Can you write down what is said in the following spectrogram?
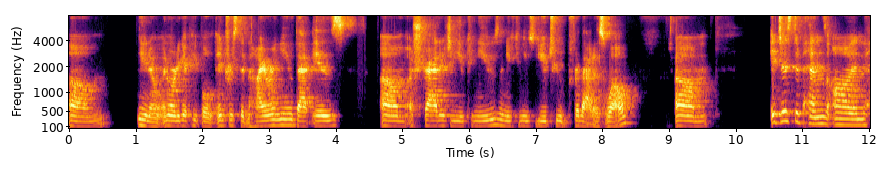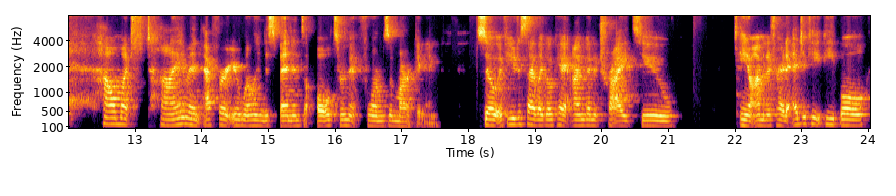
um you know in order to get people interested in hiring you that is um, a strategy you can use and you can use youtube for that as well um, it just depends on how much time and effort you're willing to spend into alternate forms of marketing. So if you decide, like, okay, I'm going to try to, you know, I'm going to try to educate people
